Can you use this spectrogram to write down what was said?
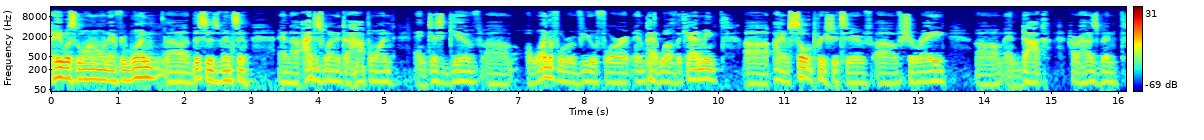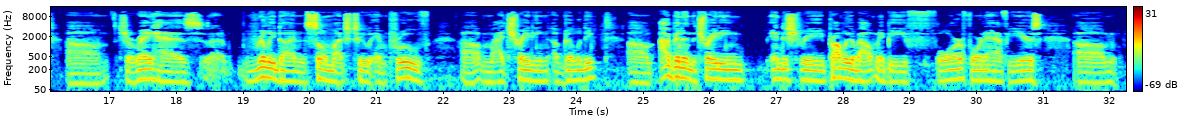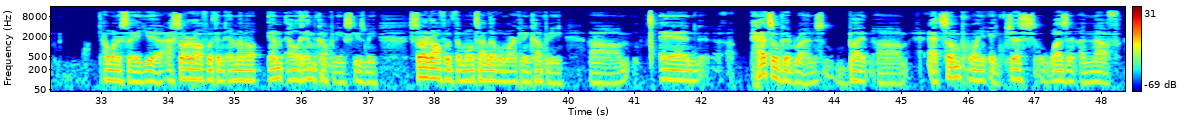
Hey, what's going on, everyone? Uh, this is Vincent, and uh, I just wanted to hop on and just give um, a wonderful review for Impact Wealth Academy. Uh, I am so appreciative of Sharay um, and Doc, her husband. Um, Sharay has uh, really done so much to improve uh, my trading ability. Um, I've been in the trading industry probably about maybe four, four and a half years. Um, I want to say, yeah, I started off with an ML, MLM company, excuse me. Started off with a multi-level marketing company um, and had some good runs, but um, at some point it just wasn't enough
